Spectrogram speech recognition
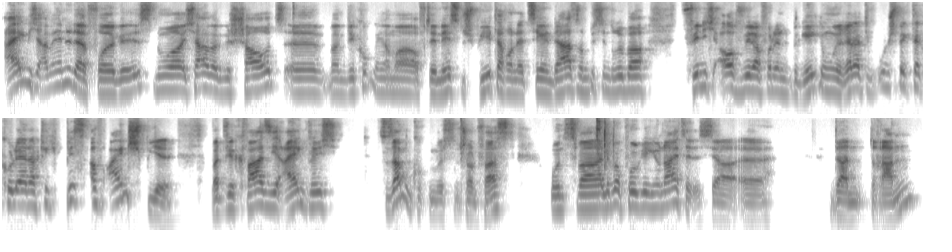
eigentlich am Ende der Folge ist, nur ich habe geschaut, äh, wir gucken ja mal auf den nächsten Spieltag und erzählen da so ein bisschen drüber. Finde ich auch wieder von den Begegnungen relativ unspektakulär, natürlich bis auf ein Spiel, was wir quasi eigentlich zusammen gucken müssen schon fast. Und zwar Liverpool gegen United ist ja äh, dann dran.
